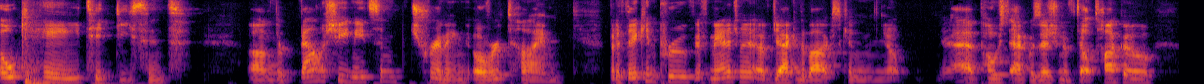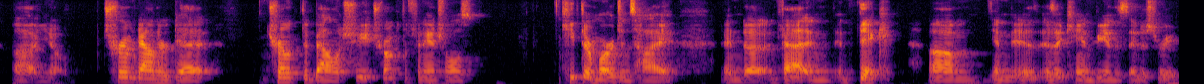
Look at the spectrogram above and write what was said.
okay to decent. Um, their balance sheet needs some trimming over time, but if they can prove, if management of Jack in the Box can, you know, post acquisition of Del Taco, uh, you know, trim down their debt, trim up the balance sheet, trim up the financials, keep their margins high and uh, fat and, and thick, um, in, as it can be in this industry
